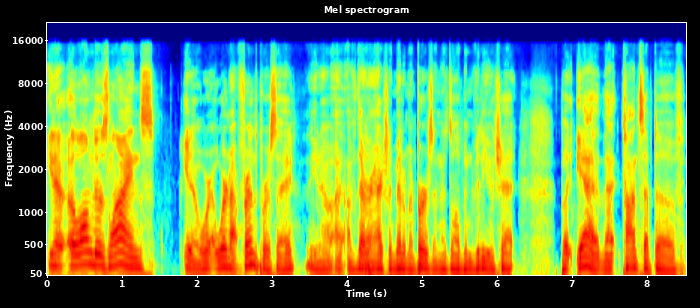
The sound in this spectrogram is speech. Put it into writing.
you know along those lines you know we're, we're not friends per se you know? I, i've never actually met him in person. It's all been video chat. But yeah that concept of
